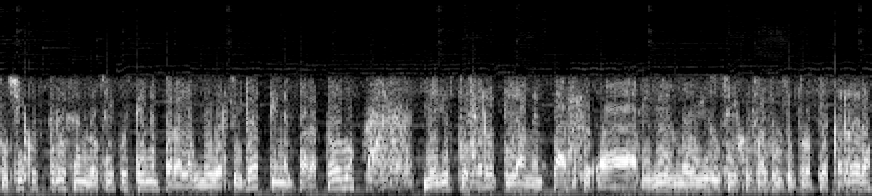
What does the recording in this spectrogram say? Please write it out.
sus hijos crecen, los hijos tienen para la universidad, tienen para todo, y ellos pues se retiran en paz a vivir, ¿no? Y sus hijos hacen su propia carrera.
